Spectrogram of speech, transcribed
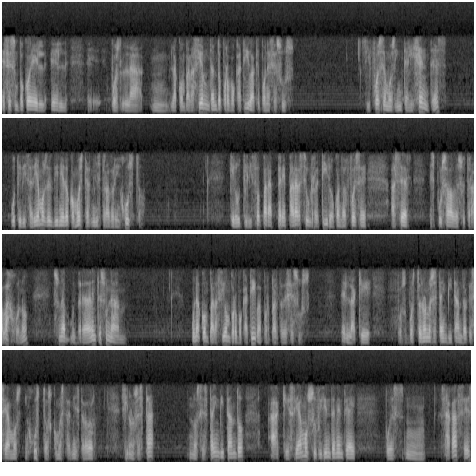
Ese es un poco el, el eh, pues la, mm, la comparación un tanto provocativa que pone Jesús si fuésemos inteligentes, utilizaríamos el dinero como este administrador injusto, que lo utilizó para prepararse un retiro cuando fuese a ser expulsado de su trabajo, ¿no? Es una, verdaderamente es una, una comparación provocativa por parte de Jesús, en la que, por supuesto, no nos está invitando a que seamos injustos como este administrador, sino nos está, nos está invitando a que seamos suficientemente, pues, mm, sagaces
